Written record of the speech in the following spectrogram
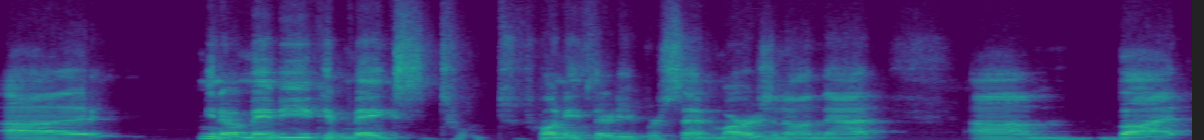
Uh, you know, maybe you could make 20, 30% margin on that. Um, but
